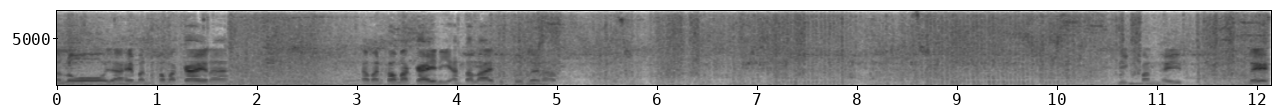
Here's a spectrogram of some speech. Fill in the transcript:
สโลอย่าให้มันเข้ามาใกล้นะ ถ้ามันเข้ามาใกล้นี่อันตรายสุดๆเลยนะครับยิงมันให้เละ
